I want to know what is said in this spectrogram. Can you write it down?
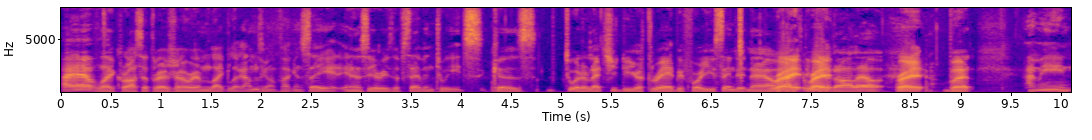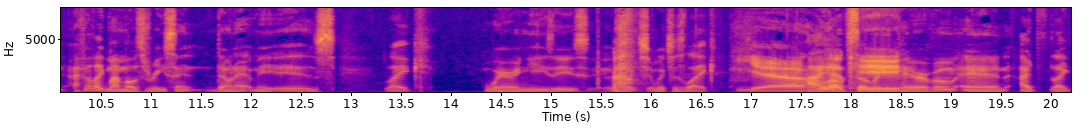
I have like crossed the threshold where I'm like, look, I'm just gonna fucking say it in a series of seven tweets because Twitter lets you do your thread before you send it now. and I Right, have to right. Get it all out. right, But I mean, I feel like my most recent don't at me is like wearing Yeezys, which which is like Yeah, I have so many pair of them, and I like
